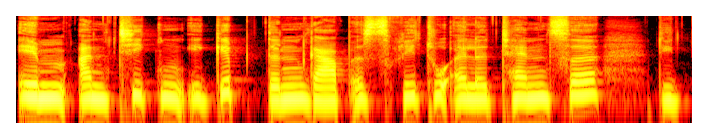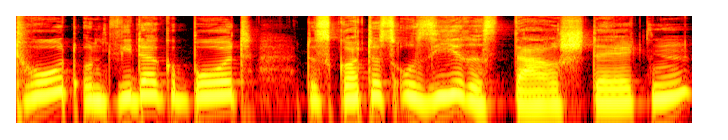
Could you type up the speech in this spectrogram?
Im antiken Ägypten gab es rituelle Tänze, die Tod und Wiedergeburt des Gottes Osiris darstellten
